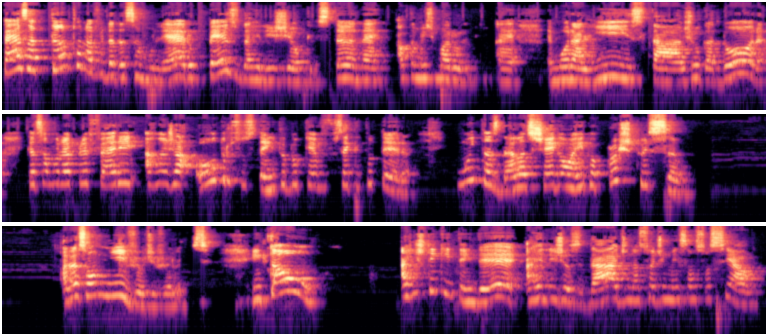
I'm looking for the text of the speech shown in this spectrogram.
Pesa tanto na vida dessa mulher o peso da religião cristã, né? Altamente é, é moralista, julgadora, que essa mulher prefere arranjar outro sustento do que ser quituteira. Muitas delas chegam aí para prostituição. Olha só o nível de violência. Então, a gente tem que entender a religiosidade na sua dimensão social.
